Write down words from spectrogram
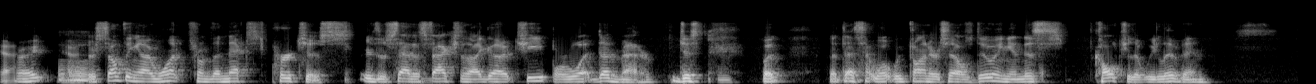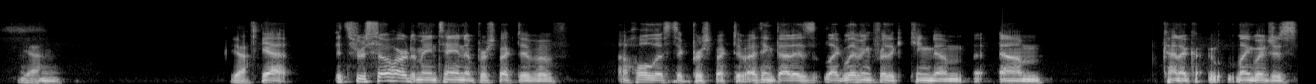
Yeah. Right? Mhm. There's something I want from the next purchase. Is there satisfaction that I got it cheap or what? Doesn't matter. Just, Mm. but, but that's what we find ourselves doing in this culture that we live in. Yeah. Yeah, Yeah. it's so hard to maintain a perspective of a holistic perspective. I think that is like living for the kingdom. Um, kind of language is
